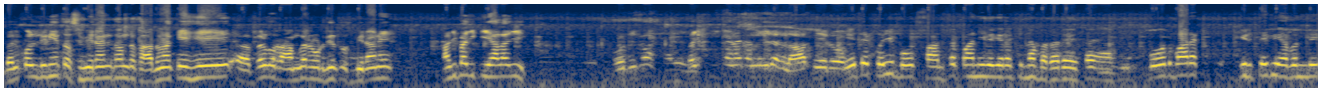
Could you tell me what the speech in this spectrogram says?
ਬਿਲਕੁਲ ਜਿਹੜੀਆਂ ਤਸਵੀਰਾਂ ਨੇ ਤੁਹਾਨੂੰ ਦਿਖਾ ਦਵਾਂ ਕਿ ਇਹ ਬਿਲਕੁਲ ਰਾਮਗੜ੍ਹ ਰੋਡ ਦੀਆਂ ਤਸਵੀਰਾਂ ਨੇ। ਹਾਂਜੀ ਭਾਜੀ ਕੀ ਹਾਲ ਆ ਜੀ? और देखो भाई की कहना चाहूँगी हालात ये रहो ये देखो जी बहुत साल से पानी वगैरह कितना भरा रहता है यहाँ बहुत बार गिरते भी है बंदे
